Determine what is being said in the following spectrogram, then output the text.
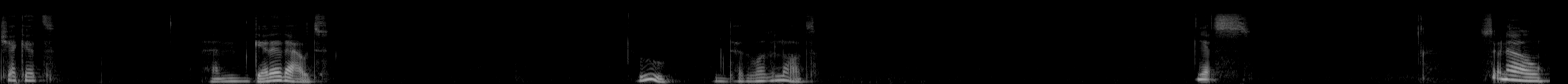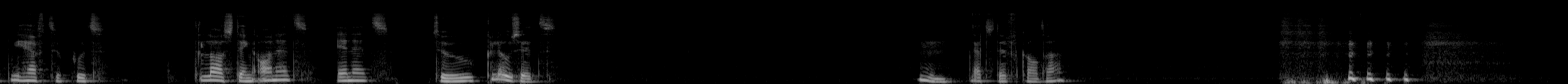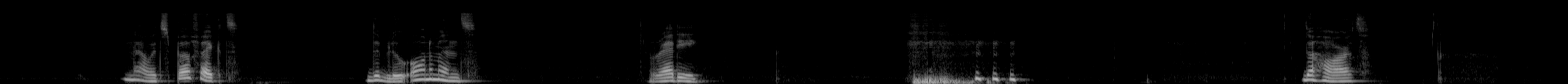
Check it. And get it out. Ooh, that was a lot. Yes. So now we have to put the last thing on it, in it, to close it. Hmm, that's difficult, huh? now it's perfect. The blue ornament. Ready. the heart.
